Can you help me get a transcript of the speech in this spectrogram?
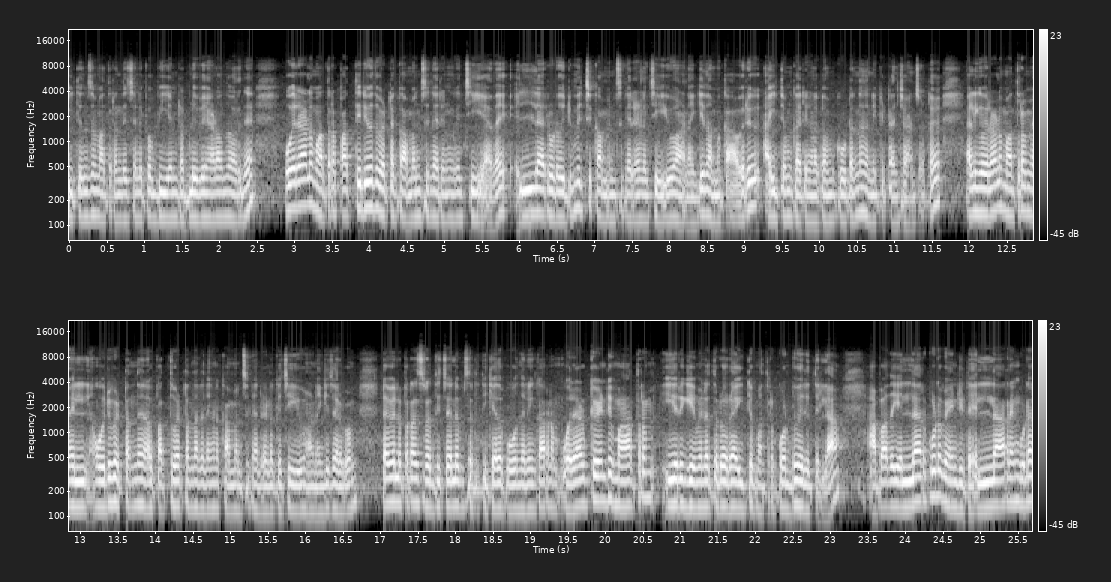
ഐറ്റംസും മാത്രം എന്താ വെച്ചാൽ ഇപ്പോൾ ബി എം ഡബ്ല്യു വേണമെന്ന് പറഞ്ഞ് ഒരാൾ മാത്രം പത്തിരുപത് വട്ടം കമൻസും കാര്യങ്ങളും ചെയ്യാതെ എല്ലാവരോടും ഒരുമിച്ച് കമൻസും കാര്യങ്ങളും ചെയ്യുവാണെങ്കിൽ നമുക്ക് ആ ഒരു ഐറ്റം കാര്യങ്ങളൊക്കെ നമുക്ക് ഉടനെ തന്നെ കിട്ടാൻ ചാൻസ് ഉണ്ട്. അല്ലെങ്കിൽ ഒരാൾ മാത്രം ഒരു വട്ടം ന്ന് പത്ത് വട്ടം തന്നെ നിങ്ങൾ കമൻസും കാര്യങ്ങളൊക്കെ ചെയ്യുവാണെങ്കിൽ ചിലപ്പം ഡെവലപ്പറെ ശ്രദ്ധിച്ചാലും ശ്രദ്ധിക്കാതെ പോകുന്നില്ലെങ്കിൽ കാരണം ഒരാൾക്ക് വേണ്ടി മാത്രം ഈ ഒരു ഗെയിമിനകത്തോടെ ഒരു ഐറ്റം മാത്രം കൊണ്ടുവരത്തില്ല. അപ്പോൾ അത് എല്ലാവർക്കും കൂടെ വേണ്ടിയിട്ട് എല്ലാവരുടെയും കൂടെ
